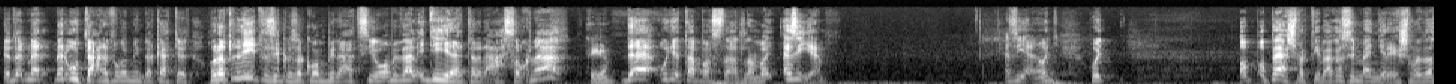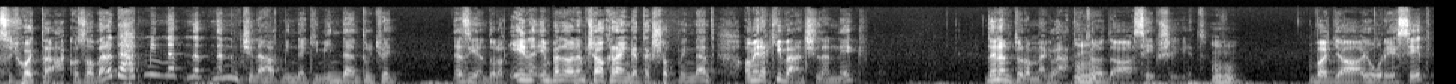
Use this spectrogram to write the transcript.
De, mert, mert utálni fogod mind a kettőt. Holott létezik az a kombináció, amivel egy életre rászoknál, Igen. de ugye tapasztalatlan vagy. Ez ilyen. Ez ilyen, hogy, hogy a, a perspektívák az, hogy mennyire ismered az, hogy hogy találkozol vele, de hát minden, nem, nem, nem csinálhat mindenki mindent, úgyhogy ez ilyen dolog. Én, én például nem csak rengeteg sok mindent, amire kíváncsi lennék, de nem tudom meglátni uh-huh. tudod a szépségét, Uh-huh. vagy a jó részét.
